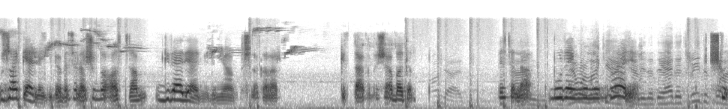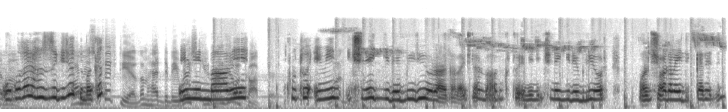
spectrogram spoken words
uzak yerlere gidiyor. Mesela şunu atsam gider yani dünya dışına kadar. Gitti arkadaşlar bakın. Mesela burada engin var ya. Şu o kadar hızlı gidiyor ki bakın. Evin mavi kutu evin içine girebiliyor arkadaşlar. Mavi kutu evin içine girebiliyor. Bana şu arabaya dikkat edin.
